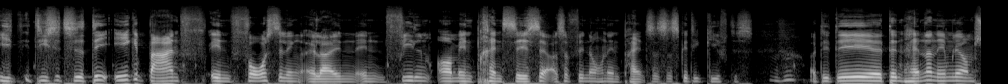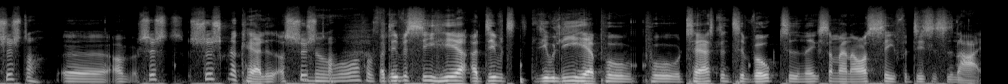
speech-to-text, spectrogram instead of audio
i, i disse tider, det er ikke bare en, en forestilling eller en, en film om en prinsesse, og så finder hun en prins, og så skal de giftes. Mm-hmm. Og det er det, den handler nemlig om søstre, øh, om søs, søskende kærlighed og søstre. Nå, og det vil sige her, og det, er det er jo lige her på, på tærsklen til Vogue-tiden, ikke? som man har også set fra disse side, nej,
